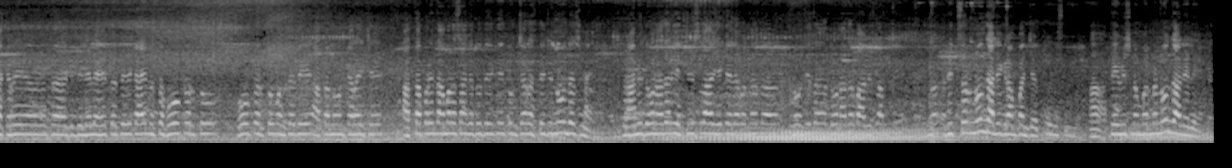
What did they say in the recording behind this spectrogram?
तक्रारी दिलेले आहेत. तर ते काय नसतं हो करतो हो करतो म्हणतं ते आता नोंद करायचे. आत्तापर्यंत आम्हाला सांगत होते की तुमच्या रस्त्याची नोंदच नाही. तर आम्ही दोन हजार एकवीसला हे केल्यापासून नोंदीचं दोन हजार बावीसला आमची न- रितसर नोंद झाली ग्रामपंचायत हां तेवीस नंबरनं नोंद झालेली आहे.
